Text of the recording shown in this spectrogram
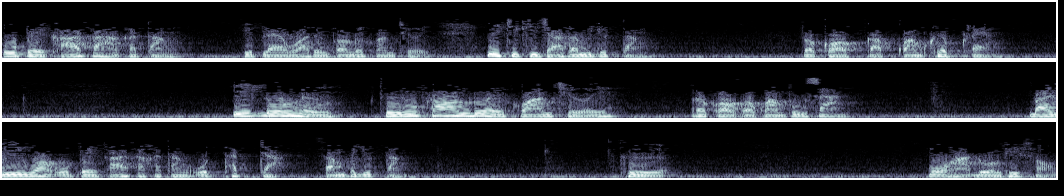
อุเปขาสหกตัง ที่แปลว่าถึงพร้อมด้วยความเฉย วิจิกิจาสมิยุตตัง ประกอบกับความเครือบแคลงอีกดวงหนึ่งถึงพร้อมด้วยความเฉย ประกอบกับความฟุ้งซ่านบาลีว่าอุเปขาสักตัง อุทธัจจะสัมปยุตตัง คือโมหะดวงที่สอง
